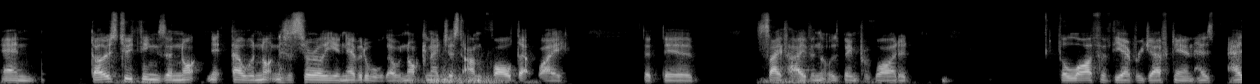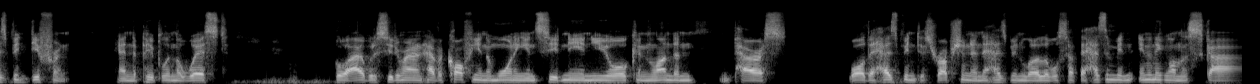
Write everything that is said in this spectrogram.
And those two things are not they were not necessarily inevitable. They were not going to just unfold that way. That the safe haven that was being provided, the life of the average Afghan has has been different. And the people in the West who are able to sit around and have a coffee in the morning in Sydney and New York and London and Paris while there has been disruption and there has been low level stuff, there hasn't been anything on the scale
